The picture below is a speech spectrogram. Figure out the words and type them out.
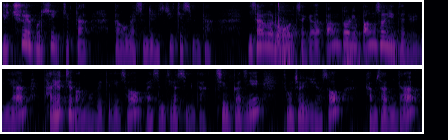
유추해 볼 수 있겠다라고 말씀드릴 수 있겠습니다. 이상으로 제가 빵돌이 빵선이들을 위한 다이어트 방법에 대해서 말씀드렸습니다. 지금까지 경청해 주셔서 감사합니다.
